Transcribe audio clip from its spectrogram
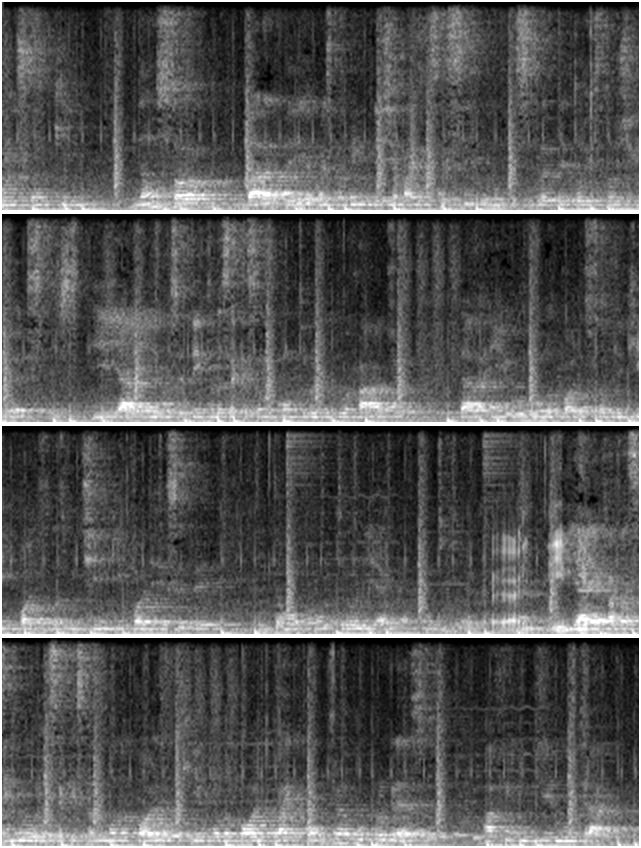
invenção que não só barateia, mas também deixa mais acessível. Precisa ter torres tão gigantes. E aí você tem toda essa questão do controle do rádio da, e o monopólio sobre quem pode transmitir e quem pode receber. Então o controle é muito grande. É, e, e, aí acaba sendo essa questão do monopólio que o monopólio vai contra o progresso a fim de lucrar.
